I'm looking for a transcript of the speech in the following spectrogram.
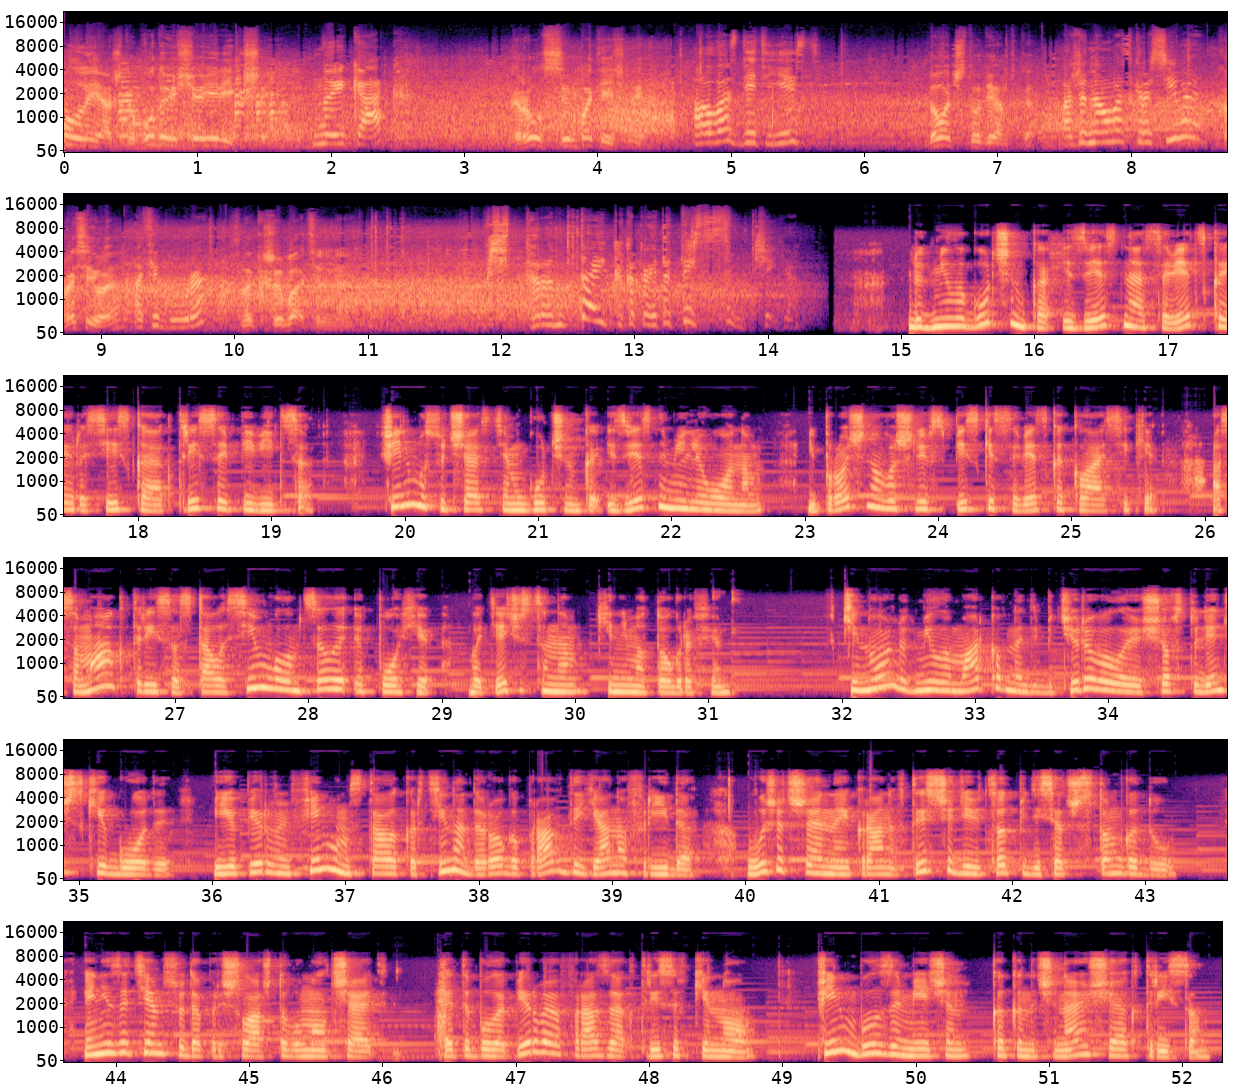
думал ли я, что буду еще и рикшей? Ну и как? Груз симпатичный. А у вас дети есть? Дочь студентка. А жена у вас красивая? Красивая, А фигура? сногсшибательная. Тарантайка какая-то трясучая. Людмила Гурченко – известная советская и российская актриса и певица. Фильмы с участием Гурченко известны миллионам и прочно вошли в списки советской классики, а сама актриса стала символом целой эпохи в отечественном кинематографе. В кино Людмила Марковна дебютировала еще в студенческие годы. Ее первым фильмом стала картина «Дорога правды» Яна Фрида, вышедшая на экраны в 1956 году. «Я не затем сюда пришла, чтобы молчать». Это была первая фраза актрисы в кино. Фильм был замечен, как и начинающая актриса.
